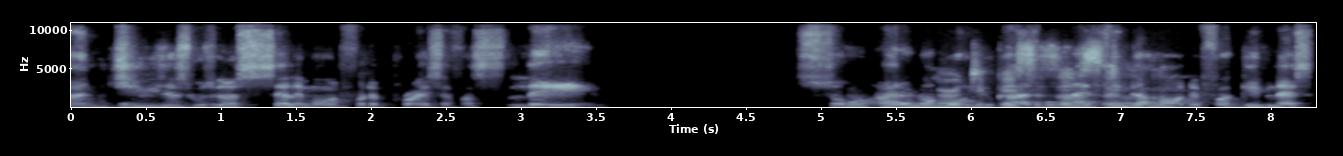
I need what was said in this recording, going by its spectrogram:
And Jesus was going to sell him out for the price of a slave. So I don't know about you guys, but when of I think silver. about the forgiveness,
